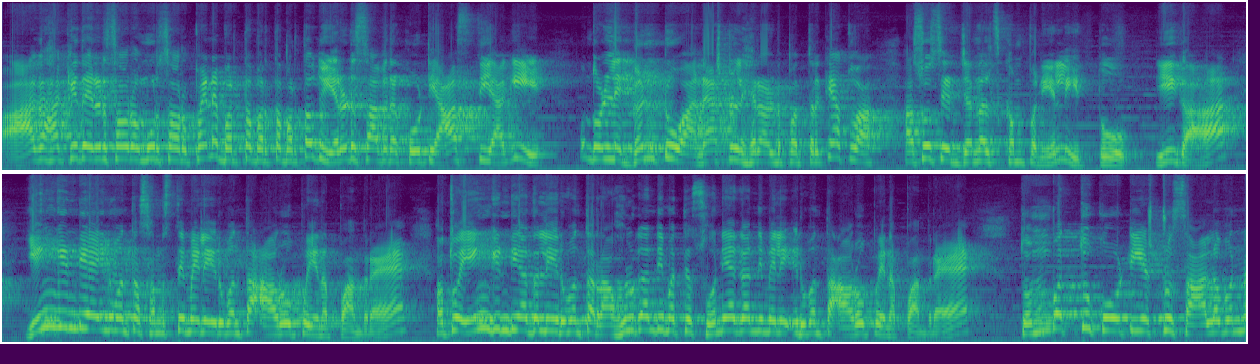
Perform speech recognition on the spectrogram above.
ಆಗ ಹಾಕಿದ ಎರಡು ಸಾವಿರ, ಮೂರು ಸಾವಿರ ರೂಪಾಯಿನೇ ಬರ್ತಾ ಬರ್ತಾ ಬರ್ತಾ ಅದು ಎರಡು ಸಾವಿರ ಕೋಟಿ ಆಸ್ತಿಯಾಗಿ ಒಂದು ಒಳ್ಳೆ ಗಂಟು ಆ ನ್ಯಾಷನಲ್ ಹೆರಾಲ್ಡ್ ಪತ್ರಿಕೆ ಅಥವಾ ಅಸೋಸಿಯೇಟ್ ಜರ್ನಲ್ಸ್ ಕಂಪನಿಯಲ್ಲಿ ಇತ್ತು. ಈಗ ಯಂಗ್ ಇಂಡಿಯಾ ಎನ್ನುವಂಥ ಸಂಸ್ಥೆ ಮೇಲೆ ಇರುವಂಥ ಆರೋಪ ಏನಪ್ಪಾ ಅಂದ್ರೆ, ಅಥವಾ ಯಂಗ್ ಇಂಡಿಯಾದಲ್ಲಿ ಇರುವಂಥ ರಾಹುಲ್ ಗಾಂಧಿ ಮತ್ತೆ ಸೋನಿಯಾ ಗಾಂಧಿ ಮೇಲೆ ಇರುವಂಥ ಆರೋಪ ಏನಪ್ಪಾ ಅಂದ್ರೆ, ತೊಂಬತ್ತು ಕೋಟಿಯಷ್ಟು ಸಾಲವನ್ನ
